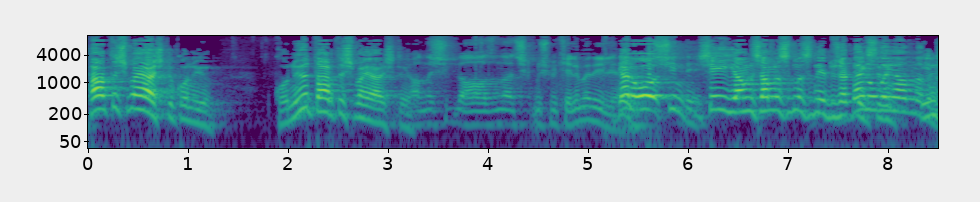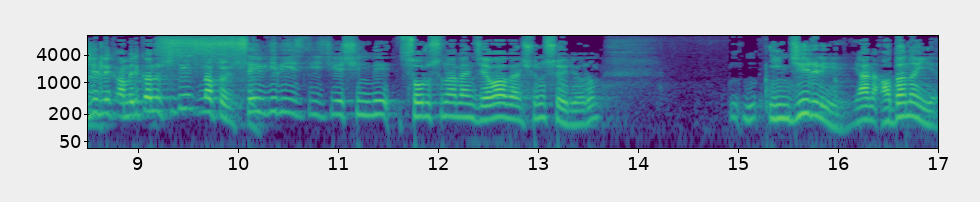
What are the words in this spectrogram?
Tartışmaya açtı konuyu. Konuyu tartışmaya açtı. yanlışlıkla ağzından çıkmış bir kelime değil yani. Yani o Şimdi- şey yanlış anlaşılmasın diye düzeltmek Ben istedim. olayı anladım. İncirlik Amerikan üssü değil NATO üssü. Sevgili izleyiciye şimdi sorusuna ben cevaben şunu söylüyorum. İncirli'yi yani Adana'yı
